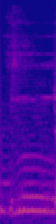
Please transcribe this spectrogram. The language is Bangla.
vous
